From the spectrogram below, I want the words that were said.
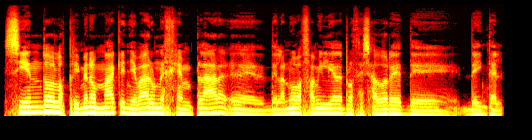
siendo los primeros Mac en llevar un ejemplar eh, de la nueva familia de procesadores de, Intel.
